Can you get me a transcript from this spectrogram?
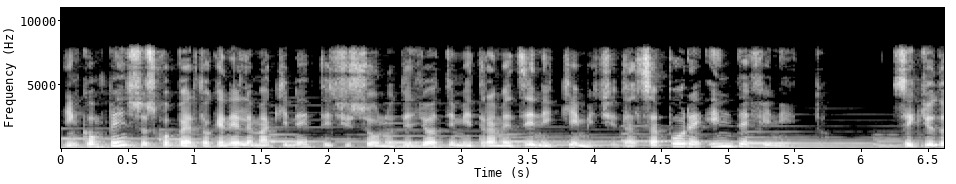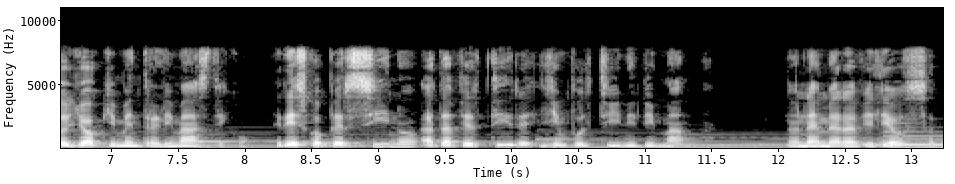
In compenso ho scoperto che nelle macchinette ci sono degli ottimi tramezzini chimici dal sapore indefinito. Se chiudo gli occhi mentre li mastico, riesco persino ad avvertire gli involtini di mamma. Non è meraviglioso?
